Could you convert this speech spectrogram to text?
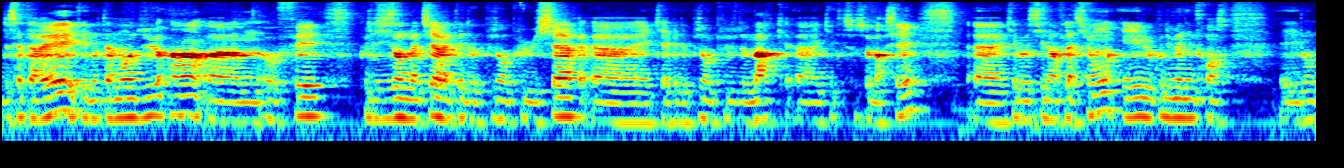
de cet arrêt étaient notamment dues, un, au fait que les gisants de matière étaient de plus en plus chers et qu'il y avait de plus en plus de marques qui étaient sur ce marché, qu'il y avait aussi l'inflation et le coût du Made in France. Et donc,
